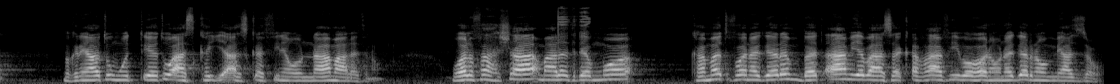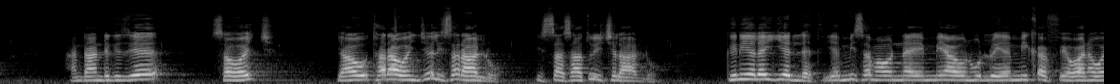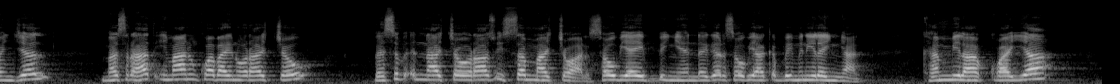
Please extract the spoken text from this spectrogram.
ምክንያቱም ውጤቱ አስከያ አስከፊ ነውና ማለት ነው። ወልፋህሻ ማለት ደግሞ ከመጥፎ ነገርም በጣም የባሰ ቀፋፊ በሆነው ነገር ነው የሚያዘው። አንዳንድ ጊዜ ሰዎች ያው ተራ ወንጀል ይሰራሉ ይሳሳቱ ይችላሉ። ግን የለየለት የሚሰማውና የሚያውን ሁሉ የሚቀፍ የሆነ ወንጀል መስራት ኢማን እንኳ ባይኖራቸው በስብእናቸው ራሱ ይሰማቸዋል። ሰው ቢያይብኝ ይህን ነገር ሰው ቢያቅብኝ ምን ይለኛል? ከሚል አኳያ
